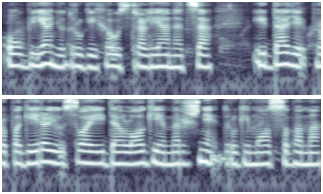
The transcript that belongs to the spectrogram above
o ubijanju drugih Australijanaca i dalje propagiraju svoje ideologije mržnje drugim osobama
